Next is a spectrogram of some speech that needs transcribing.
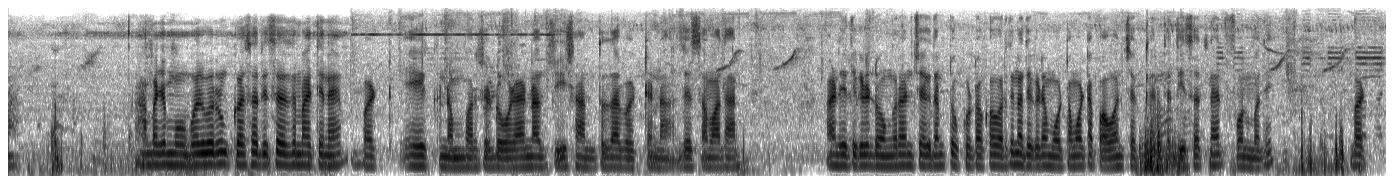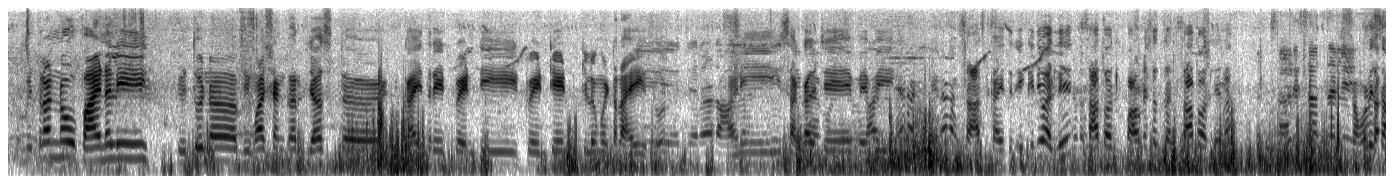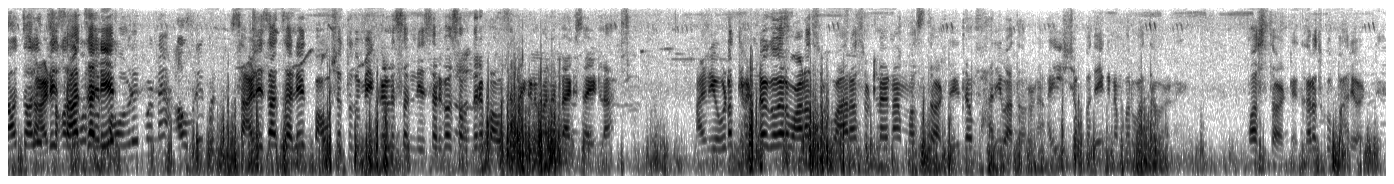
हा म्हणजे मोबाईलवरून कसा दिसायचं माहिती नाही बट एक नंबरच्या डोळ्यांना जी शांतता भेटते ना जे समाधान. आणि तिकडे डोंगरांच्या एकदम टोकोटोकावरती ना तिकडे मोठ्या मोठ्या पवनचक्क्या आहेत त्या दिसत नाहीत फोनमध्ये. बट मित्रांनो फायनली इथून भीमाशंकर जस्ट काहीतरी ट्वेंटी ट्वेंटी एट किलोमीटर आहे इथून. आणि सकाळचे मे बी सात काहीतरी किती वाजले? सात वाजले पावणे सात झाले. सात वाजले ना? साडेसात झाले. साडेसात झाले. पावणे पण नाही, आवळे पण नाही. साडेसात झालेत. पाहू शकता तुम्ही इकडे निसर्ग सौंदर्य पाहू शकता इकडे माझ्या बॅक साईडला आणि एवढा थंडगार वारा सु वारा सुटलाय ना मस्त वाटतं एकदम भारी वातावरण आहे. आयुष्यामध्ये एक नंबर वातावरण आहे. मस्त वाटते खरंच खूप भारी वाटते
